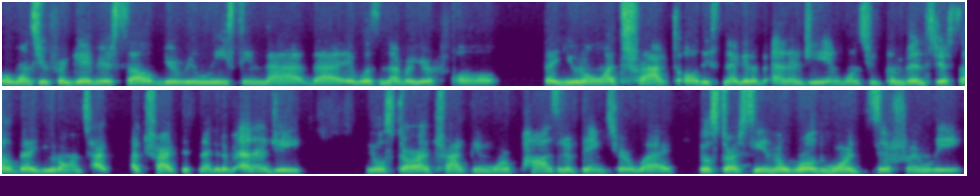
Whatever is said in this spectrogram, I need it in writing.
but once you forgive yourself you're releasing that that it was never your fault that you don't attract all this negative energy and once you convince yourself that you don't attack, attract this negative energy you'll start attracting more positive things your way you'll start seeing the world more differently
